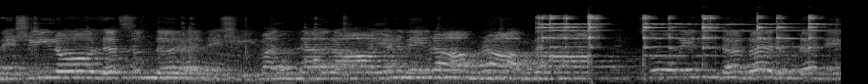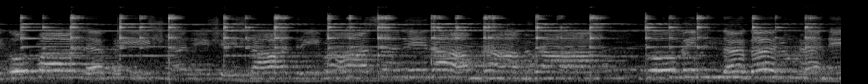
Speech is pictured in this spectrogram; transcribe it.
नि श्रीरोल सुन्दरनि श्रीमरायणे राम राम राम गोविन्दगरुडने गोपालकृष्ण श्रीद्रिवासने राम राम राम गोविन्दगरुडनि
